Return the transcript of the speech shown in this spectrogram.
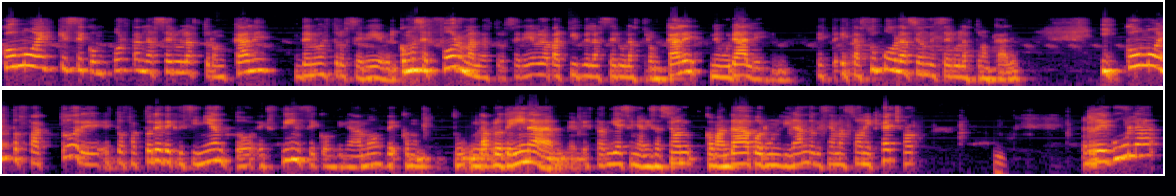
cómo es que se comportan las células troncales de nuestro cerebro, cómo se forma nuestro cerebro a partir de las células troncales neurales, este, esta subpoblación de células troncales y cómo estos factores, estos factores de crecimiento extrínsecos, digamos, de, la proteína, esta vía de señalización comandada por un ligando que se llama Sonic Hedgehog, regula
